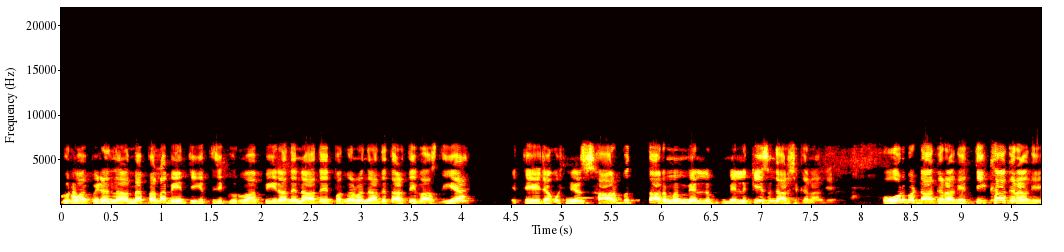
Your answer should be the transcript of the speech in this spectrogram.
ਗੁਰੂਆਂ ਪੀਰਾਂ ਦੇ ਨਾਲ ਮੈਂ ਪਹਿਲਾਂ ਬੇਨਤੀ ਕੀਤੀ ਸੀ, ਗੁਰੂਆਂ ਪੀਰਾਂ ਦੇ ਨਾਂ ਤੇ ਭਗਵਾਨ ਦੇ ਨਾਂ ਤੇ ਧਰਤੀ ਵਸਦੀ ਹੈ। ਇੱਥੇ ਇਹ ਜਾਂ ਕੁਛ ਨਹੀਂ ਸਰਬ ਧਰਮ ਮਿਲ ਮਿਲ ਕੇ ਸੰਘਰਸ਼ ਕਰਾਂਗੇ। ਹੋਰ ਵੱਡਾ ਕਰਾਂਗੇ, ਤਿੱਖਾ ਕਰਾਂਗੇ।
